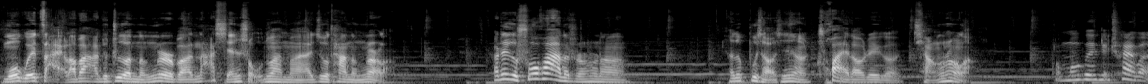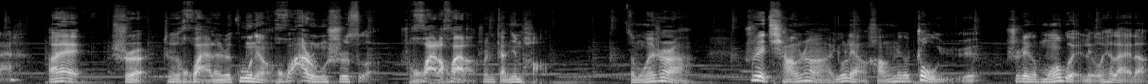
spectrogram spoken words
魔鬼宰了吧，就这能个儿吧，那显手段嘛，就他能个儿了。他这个说话的时候呢，他就不小心啊踹到这个墙上了，把魔鬼给踹过来了。哎，是这就坏了，这姑娘花容失色，说坏了坏了，说你赶紧跑，怎么回事啊？说这墙上啊有两行这个咒语，是这个魔鬼留下来的，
